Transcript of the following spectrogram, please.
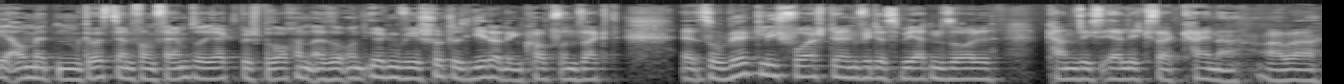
ich auch mit dem Christian vom Fanprojekt besprochen. Also und irgendwie schüttelt jeder den Kopf und sagt, äh, so wirklich vorstellen, wie das werden soll, kann sich's ehrlich gesagt keiner. Aber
